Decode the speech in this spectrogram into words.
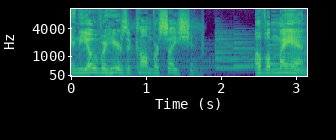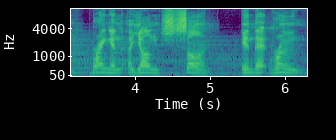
And he overhears a conversation of a man bringing a young son in that room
